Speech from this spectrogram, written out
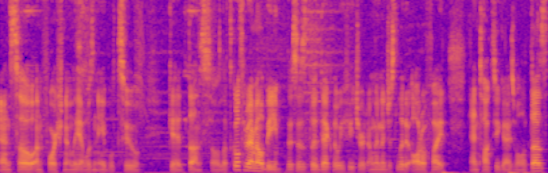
And so unfortunately I wasn't able to get done. So let's go through MLB. This is the deck that we featured. I'm going to just let it auto fight and talk to you guys while it does.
